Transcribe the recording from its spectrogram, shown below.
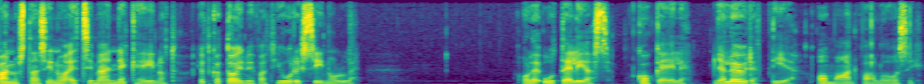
kannustan sinua etsimään ne keinot, jotka toimivat juuri sinulle. Ole utelias, kokeile ja löydä tie omaan valoosi.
